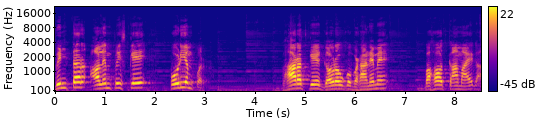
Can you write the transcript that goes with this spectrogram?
विंटर ओलंपिक्स के पोडियम पर भारत के गौरव को बढ़ाने में बहुत काम आएगा।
